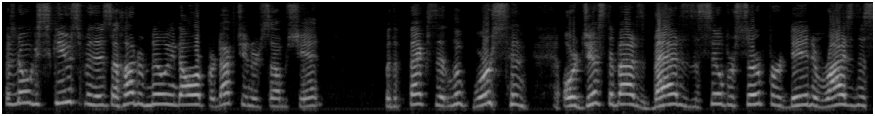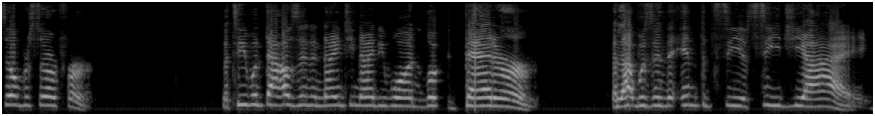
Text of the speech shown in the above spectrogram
There's no excuse for this. A hundred million dollar production or some shit with effects that look worse than or just about as bad as the Silver Surfer did in Rise of the Silver Surfer. The T-1000 in 1991 looked better. And that was in the infancy of CGI.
